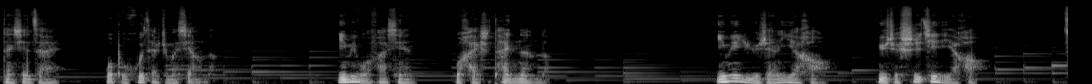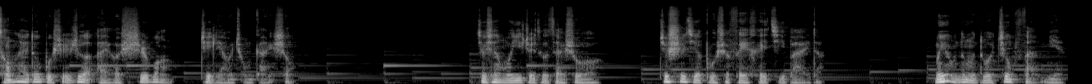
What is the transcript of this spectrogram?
但现在我不会再这么想了，因为我发现我还是太嫩了，因为与人也好。与这世界也好，从来都不是热爱和失望这两种感受。就像我一直都在说，这世界不是非黑即白的，没有那么多正反面，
